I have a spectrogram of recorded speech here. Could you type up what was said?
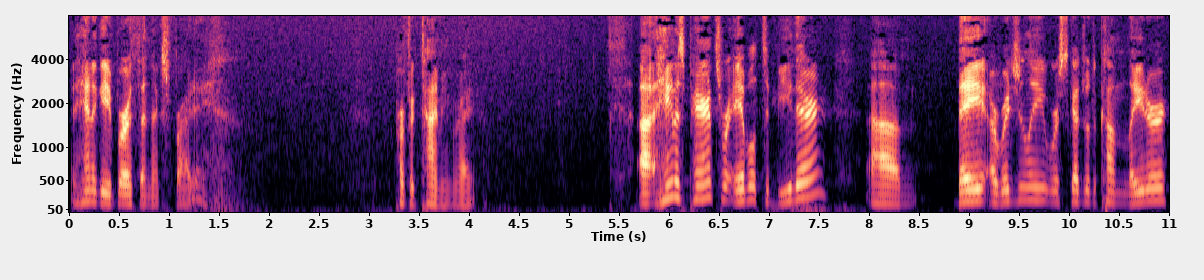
and Hannah gave birth the next Friday. Perfect timing, right? Uh, Hannah's parents were able to be there. Um, they originally were scheduled to come later,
